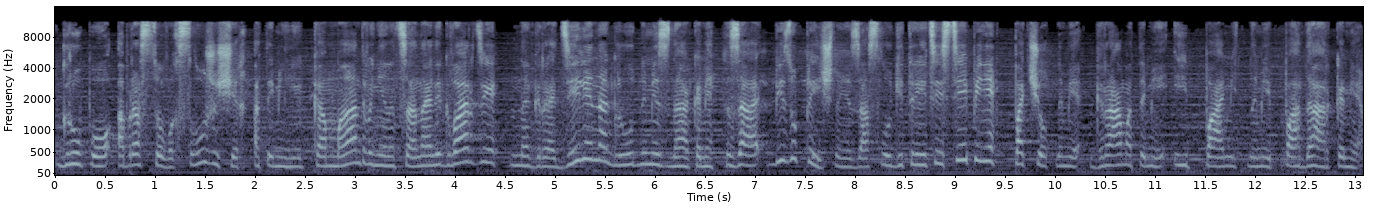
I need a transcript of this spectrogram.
Группу образцовых служащих от имени командования Национальной гвардии наградили нагрудными знаками за безупречные заслуги третьей степени, почетными грамотами и памятными подарками.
